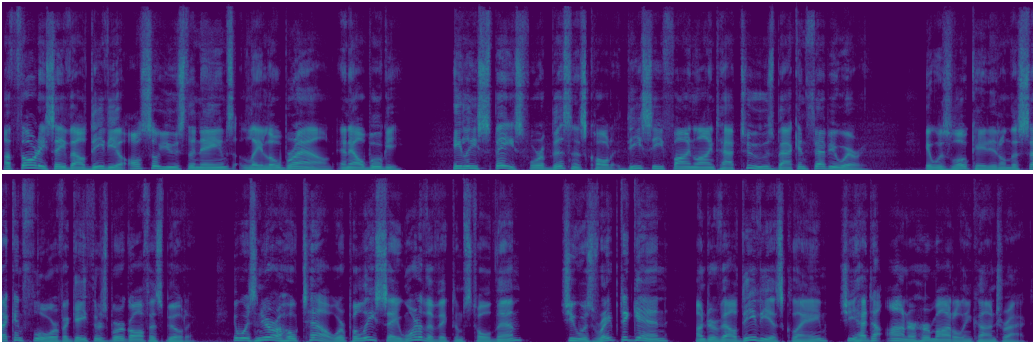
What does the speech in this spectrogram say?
Authorities say Valdivia also used the names Lalo Brown and El Boogie. He leased space for a business called DC Fine Line Tattoos back in February. It was located on the second floor of a Gaithersburg office building. It was near a hotel where police say one of the victims told them she was raped again under Valdivia's claim, she had to honor her modeling contract.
